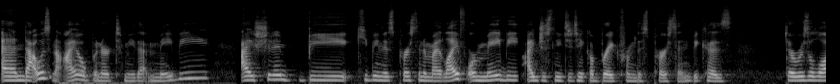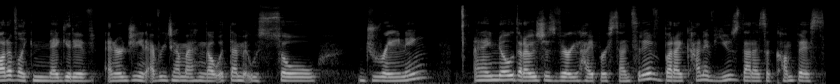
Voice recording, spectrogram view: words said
And that was an eye opener to me that maybe I shouldn't be keeping this person in my life, or maybe I just need to take a break from this person because there was a lot of like negative energy. And every time I hung out with them, it was so draining. And I know that I was just very hypersensitive, but I kind of used that as a compass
